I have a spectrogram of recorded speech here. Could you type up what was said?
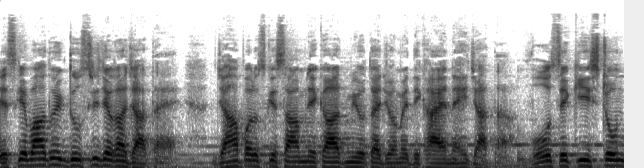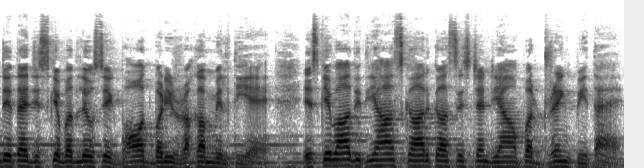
इसके बाद वो एक दूसरी जगह जाता है, जहाँ पर उसके सामने एक आदमी होता है जो हमें दिखाया नहीं जाता। वो उसे की स्टोन देता है, जिसके बदले उसे एक बहुत बड़ी रकम मिलती है। इसके बाद इतिहासकार का असिस्टेंट यहाँ पर ड्रिंक पीता है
